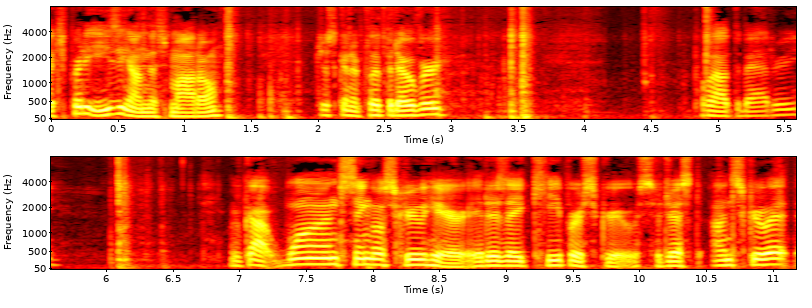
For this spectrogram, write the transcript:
it's pretty easy on this model. Just going to flip it over, pull out the battery. We've got one single screw here. It is a keeper screw. So just unscrew it.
